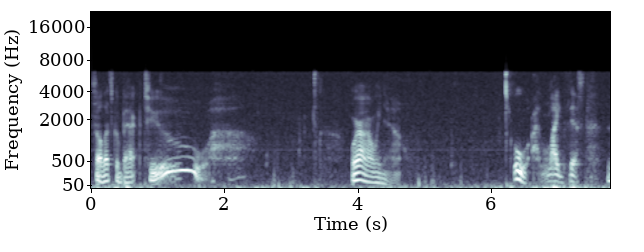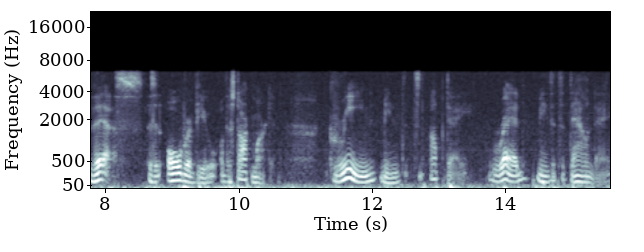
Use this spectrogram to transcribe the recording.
So let's go back to... Where are we now? Ooh, I like this. This is an overview of the stock market. Green means it's an up day. Red means it's a down day.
